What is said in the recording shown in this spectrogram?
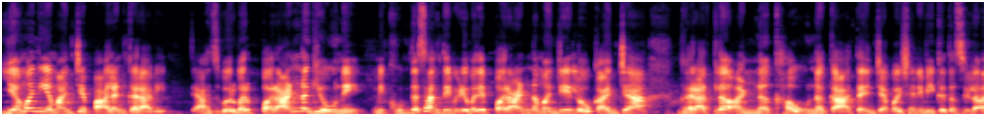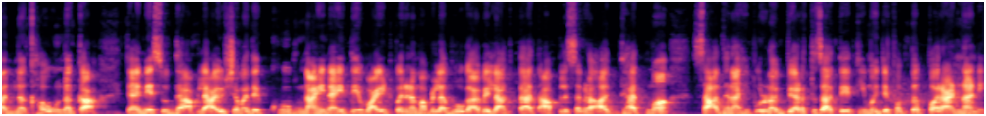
यमनियमांचे पालन करावे. त्याचबरोबर परान्न घेऊ नये. मी खूपदा सांगते व्हिडिओमध्ये परान्न म्हणजे लोकांच्या घरातलं अन्न खाऊ नका त्यांच्या पैशाने विकत असलेलं अन्न खाऊ नका. त्याने सुद्धा आपल्या आयुष्यामध्ये खूप नाही नाही ते वाईट परिणाम आपल्याला भोगावे लागतात. आपलं सगळं अध्यात्म साधना ही पूर्ण व्यर्थ जाते ती म्हणजे फक्त परान्नाने.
